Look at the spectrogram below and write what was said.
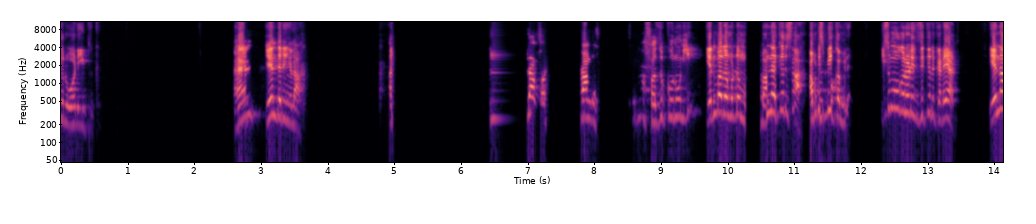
ஓடிட்டு இருக்கு. ஏன் தெரியுங்களா? என்பதை மட்டும் அப்படி ஸ்பீக்கம் இல்ல இஸ்முகளுடைய சிக்கர் கிடையாது. ஏன்னா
